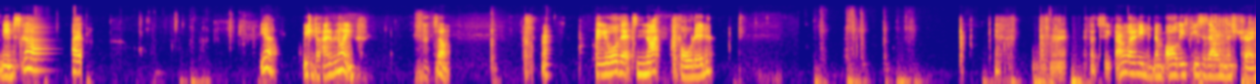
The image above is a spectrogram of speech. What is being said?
named Sky. Yeah, we kind of annoying. So, manual that's not folded. Alright, let's see. I'm gonna need to dump all these pieces out in this tray.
